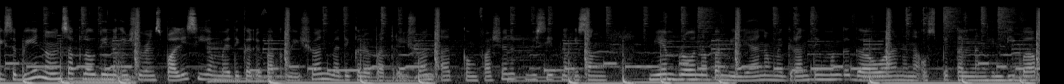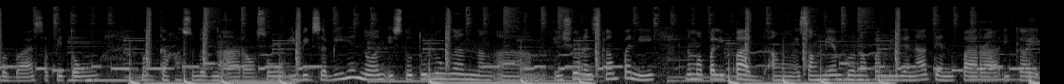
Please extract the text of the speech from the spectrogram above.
Ibig sabihin nun, sa cloud din ng insurance policy ang medical evacuation, medical repatriation at compassionate visit ng isang miyembro ng pamilya ng migranteng manggagawa na na-ospital ng hindi bababa sa pitong magkakasunod na araw. So, ibig sabihin nun is tutulungan ng um, insurance company na mapalipad ang isang miyembro ng pamilya natin para ikay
